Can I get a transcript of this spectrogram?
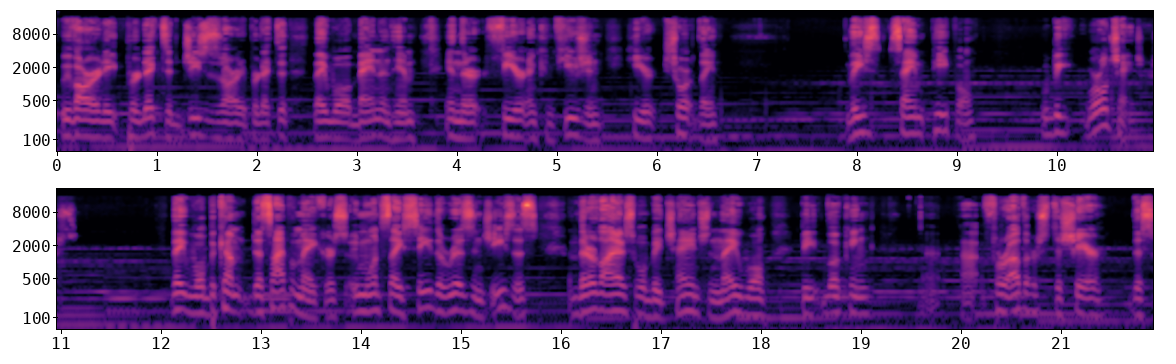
we've already predicted, Jesus has already predicted, they will abandon him in their fear and confusion here shortly. These same people will be world changers. They will become disciple makers, and once they see the risen Jesus, their lives will be changed and they will be looking uh, uh, for others to share this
